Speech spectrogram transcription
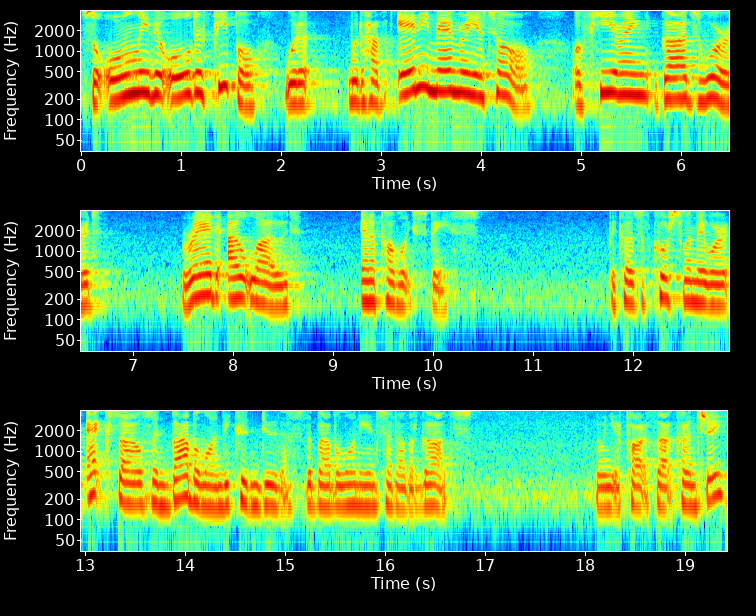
So only the older people would, would have any memory at all of hearing God's word read out loud in a public space. Because, of course, when they were exiles in Babylon, they couldn't do this. The Babylonians had other gods. When you're part of that country,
